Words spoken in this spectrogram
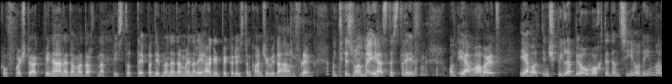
kopfballstark bin ich auch nicht. Haben wir gedacht, na, bist du deppert. Ich habe noch nicht einmal einen Rehagel begrüßt und kann schon wieder heimfliegen. Und das war mein erstes Treffen. Und er war halt, er hat den Spieler beobachtet und sie hat immer,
